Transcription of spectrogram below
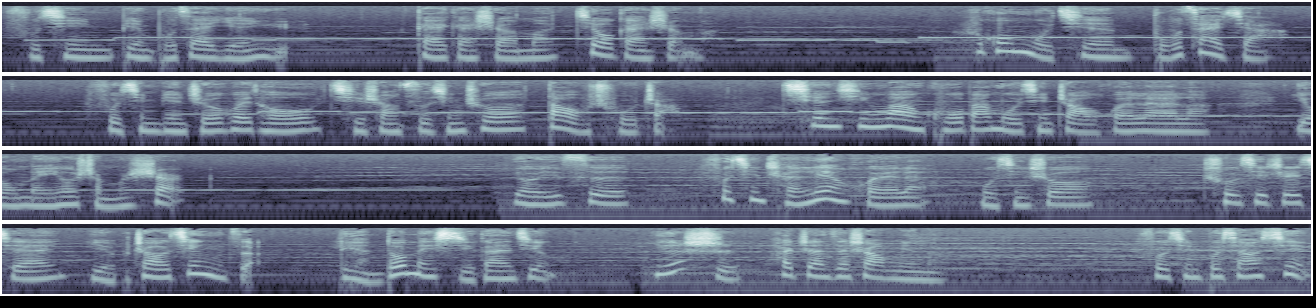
父亲便不再言语。该干什么就干什么。如果母亲不在家，父亲便折回头骑上自行车到处找，千辛万苦把母亲找回来了，又没有什么事儿？有一次，父亲晨练回来，母亲说：“出去之前也不照镜子，脸都没洗干净，眼屎还粘在上面呢。”父亲不相信，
